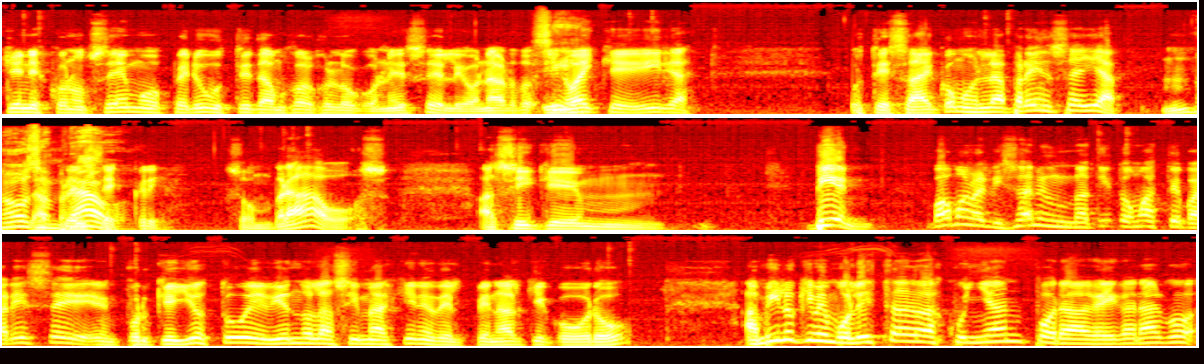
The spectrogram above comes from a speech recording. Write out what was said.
quienes conocemos Perú, usted a lo mejor lo conoce, Leonardo, Sí. y no hay que ir a... Usted sabe cómo es la prensa ya. ¿m? No, la son prensa bravos. Son bravos. Así que, mm, bien, vamos a analizar en un ratito más, ¿te parece? Porque yo estuve viendo las imágenes del penal que cobró. A mí lo que me molesta de Bascuñán, por agregar algo,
